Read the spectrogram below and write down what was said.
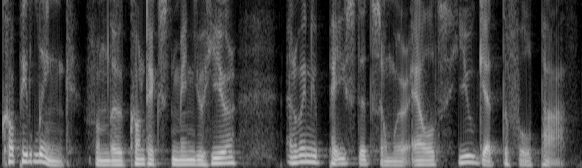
Copy Link from the context menu here, and when you paste it somewhere else, you get the full path.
